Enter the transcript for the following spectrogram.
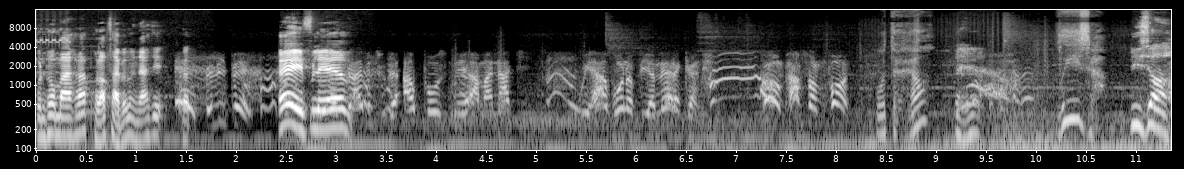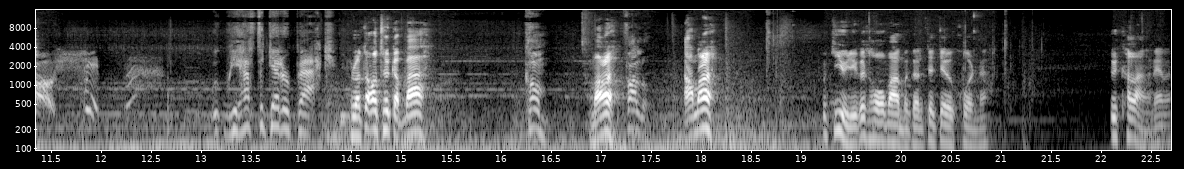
คุณโทรมาครับผมรับสายแป๊บนึงนะที่ Felipe, เฮ้ยฟิลิป driving to the outpost near Amanaki. We have one of the Americans. Come, have some fun. What the hell? Lisa, ลิซ่า Oh, shit. we, we have to get her back. เราต้องเอาเธอกลับบ้าน Come, มา follow. ตามมา เมื่อกี้อยู่ดีก็โทรมาเหมือนกันจะเจอคนนะขึ้นข้างหลังได้ไหม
